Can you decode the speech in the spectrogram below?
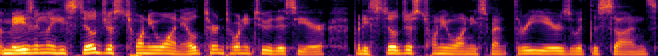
Amazingly, he's still just 21. He'll turn 22 this year, but he's still just 21. He spent three years with the Suns.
